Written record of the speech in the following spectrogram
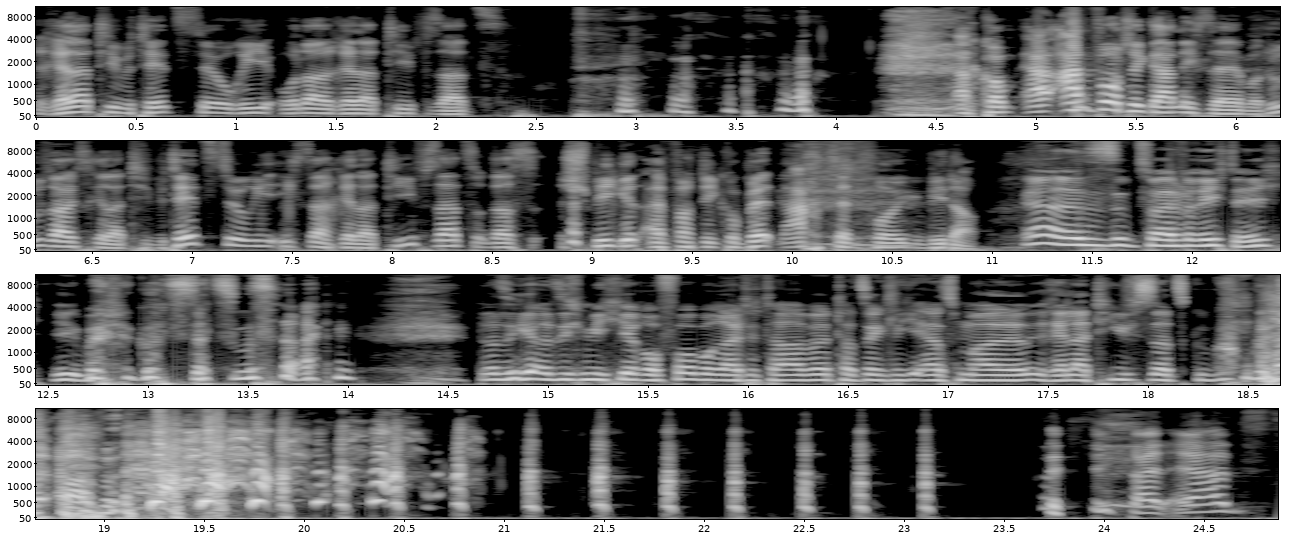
Relativitätstheorie oder Relativsatz? Ach komm, er antworte gar nicht selber. Du sagst Relativitätstheorie, ich sag Relativsatz und das spiegelt einfach die kompletten 18 Folgen wieder. Ja, das ist im Zweifel richtig. Ich möchte kurz dazu sagen, dass ich, als ich mich hierauf vorbereitet habe, tatsächlich erstmal Relativsatz gegoogelt habe. Ist nicht dein Ernst?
